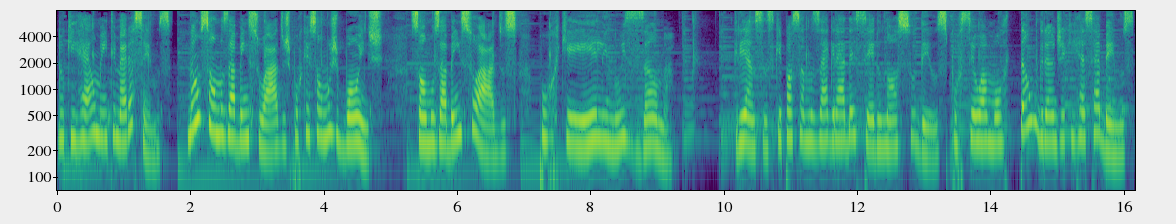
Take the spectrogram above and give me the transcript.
do que realmente merecemos. Não somos abençoados porque somos bons, somos abençoados porque Ele nos ama. Crianças, que possamos agradecer o nosso Deus por seu amor tão grande que recebemos,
